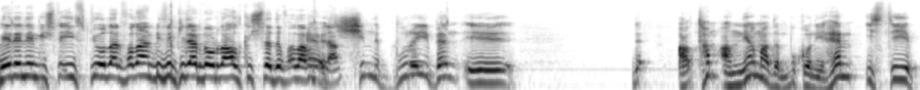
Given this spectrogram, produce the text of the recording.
verelim işte istiyorlar falan bizimkiler de orada alkışladı falan Evet, filan. şimdi burayı ben e, tam anlayamadım bu konuyu. Hem isteyip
